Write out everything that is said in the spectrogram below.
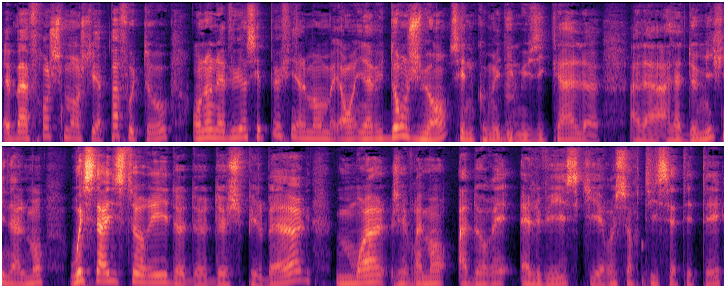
Eh ben franchement, je n'y a pas photo. On en a vu assez peu finalement, mais on y a vu Don Juan, c'est une comédie Mm. musicale euh, à la, à la demi finalement. West Side Story de, de, de Spielberg. Moi, j'ai vraiment adoré Elvis qui est ressorti cet été.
